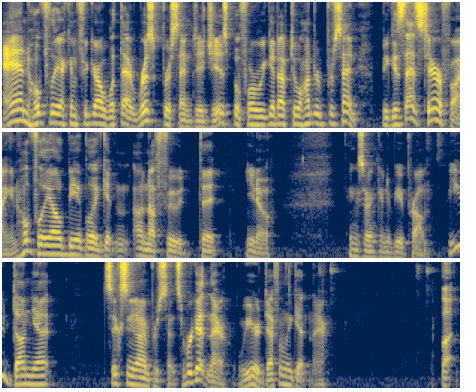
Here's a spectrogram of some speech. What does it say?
And hopefully I can figure out what that risk percentage is before we get up to 100%, because that's terrifying. And hopefully I'll be able to get enough food that, you know, things aren't going to be a problem. Are you done yet? 69%. So we're getting there. We are definitely getting there. But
